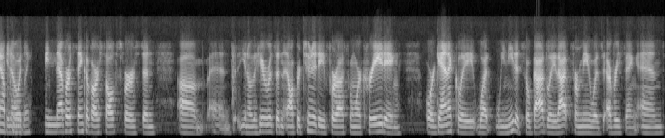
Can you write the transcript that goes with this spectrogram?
Absolutely you know, we never think of ourselves first. And um, and you know, here was an opportunity for us when we're creating organically what we needed so badly. That for me was everything. And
